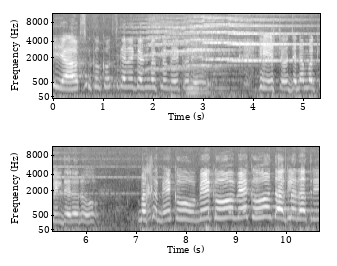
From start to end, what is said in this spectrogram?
ಯಾವ ಸುಖಕ್ಕೋಸ್ಕರ ಗಂಡು ಮಕ್ಕಳು ಬೇಕು ರೀ. ಎಷ್ಟೋ ಜನ ಮಕ್ಳಿಲ್ದೇ ಇರೋರು ಮಕ್ಳು ಬೇಕು ಬೇಕು ಬೇಕು ಅಂತ ಆಗ್ಲ ರಾತ್ರಿ.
